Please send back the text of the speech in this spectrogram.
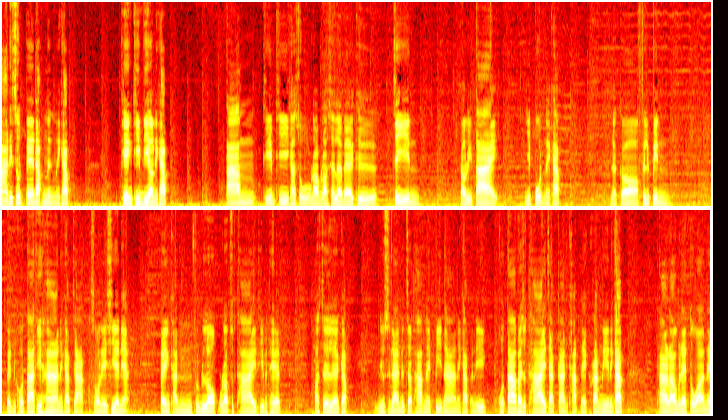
มากที่สุดเป็นอันดับหนึ่งนะครับ เพียงทีมเดียวนะครับ ตามทีมที่เข้าสู่รอบรองชนะเลิศไปก็คือ จีน เกาหลีใต้ ญี่ปุ่นนะครับ แล้วก็ฟิลิปปินส์ เป็นโคต้าที่ 5 นะครับ จากโซนเอเชียเนี่ยไปแข่งขันฟุตบอลโลกรอบสุดท้ายที่ประเทศออสเตรเลียกับนิวซีแลนด์เป็นเจ้าภาพในปีหน้านะครับ อันนี้โคต้าใบสุดท้ายจากการคัดในครั้งนี้นะครับ ถ้าเราไม่ได้ตั๋วใน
